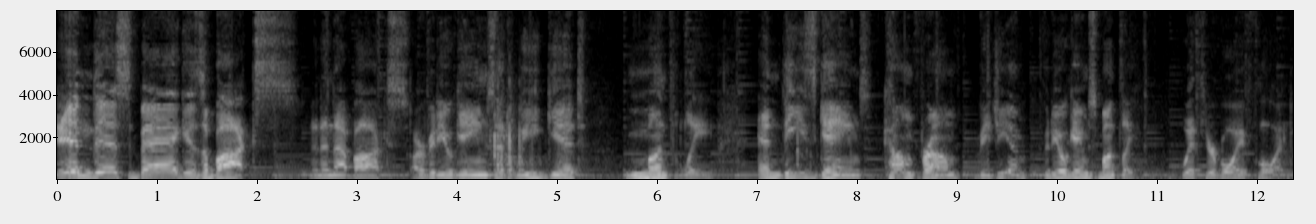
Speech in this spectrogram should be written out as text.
In this bag is a box, and in that box are video games that we get monthly. And these games come from VGM, Video Games Monthly, with your boy Floyd.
